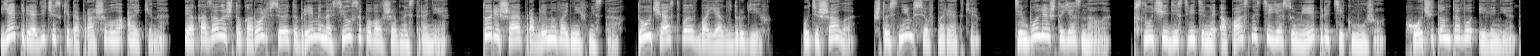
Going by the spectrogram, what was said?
Я периодически допрашивала Айкина, и оказалось, что король все это время носился по волшебной стране, то решая проблемы в одних местах, то участвуя в боях в других. Утешало, что с ним все в порядке. Тем более, что я знала, в случае действительной опасности я сумею прийти к мужу, хочет он того или нет.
